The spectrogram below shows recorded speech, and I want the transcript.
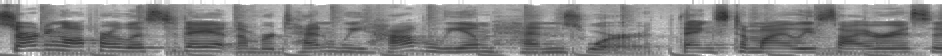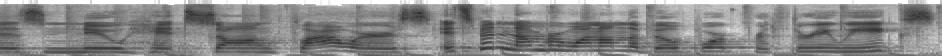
Starting off our list today at number 10, we have Liam Hemsworth. Thanks to Miley Cyrus's new hit song Flowers, it's been number one on the Billboard for three weeks,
